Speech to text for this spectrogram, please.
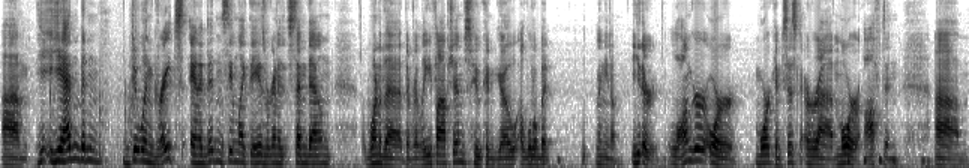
um, he, he hadn't been doing great, and it didn't seem like the A's were going to send down one of the the relief options who can go a little bit, you know, either longer or more consistent or uh, more often. Um,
